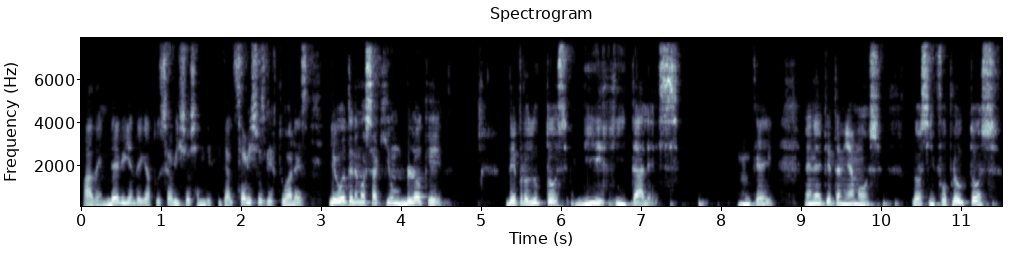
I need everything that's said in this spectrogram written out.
a vender y entregar tus servicios en digital, servicios virtuales. Luego tenemos aquí un bloque de productos digitales. En el que teníamos los infoproductos,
